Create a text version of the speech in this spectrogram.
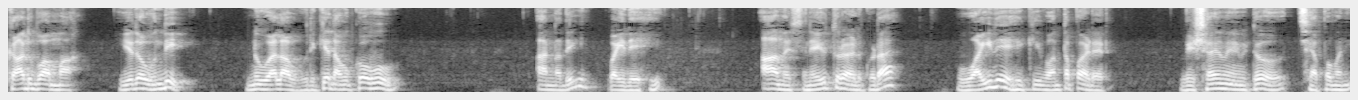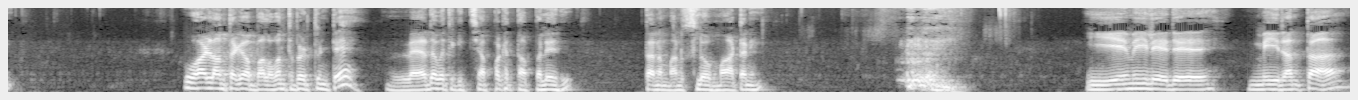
కాదు బామ్మ ఏదో ఉంది నువ్వు అలా ఊరికే నవ్వుకోవు అన్నది వైదేహి. ఆమె స్నేహితురాలు కూడా వైదేహికి వంతపాడారు. విషయం ఏమిటో చెప్పమని. వాళ్ళంతగా బలవంత పెడుతుంటే వేదవతికి చెప్పక తప్పలేదు. తన మనసులో మాటని. ఏమీ లేదే. మీరంతా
